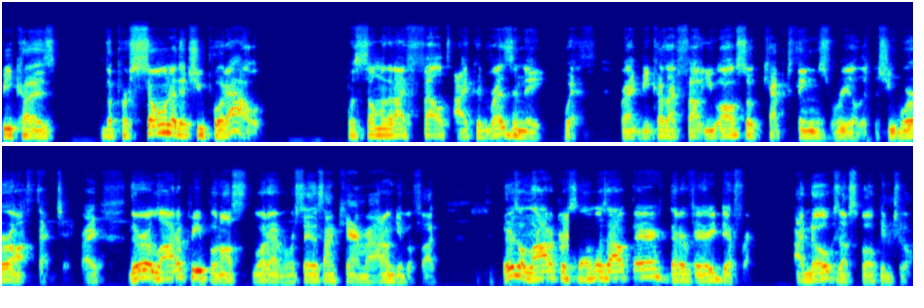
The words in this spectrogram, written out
because the persona that you put out was someone that I felt I could resonate with, right? Because I felt you also kept things real, that you were authentic, right? There are a lot of people, and I'll, whatever, we'll say this on camera, I don't give a fuck. There's a lot of personas out there that are very different. I know because I've spoken to them.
